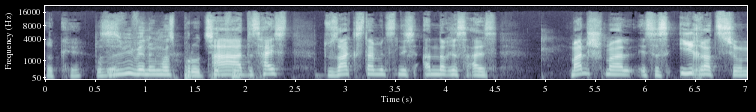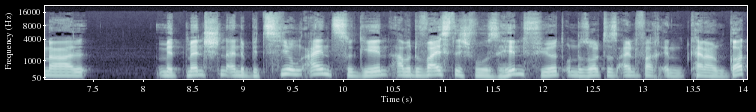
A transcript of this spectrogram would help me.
okay. Das ist wie wenn irgendwas produziert Ah, wird. das heißt, du sagst damit nicht anderes als manchmal ist es irrational, mit Menschen eine Beziehung einzugehen, aber du weißt nicht, wo es hinführt und du solltest einfach in, keine Ahnung, Gott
